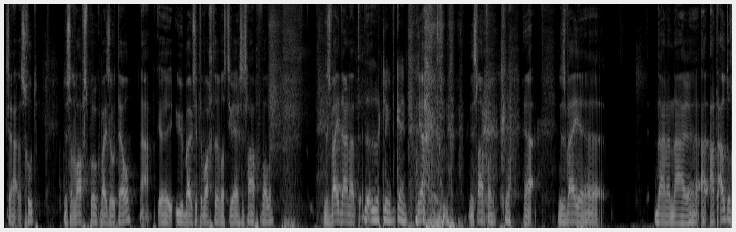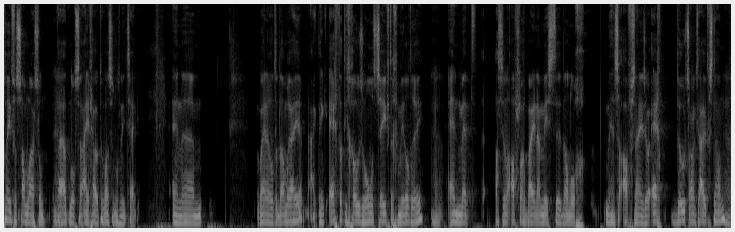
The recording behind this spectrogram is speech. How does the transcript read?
Ik zei, dat is goed. Dus hadden we afgesproken bij zijn hotel. Nou, heb ik eh, een uur buiten zitten wachten. Was hij weer ergens in slaap gevallen. Dus wij daarna... dat, dat klinkt bekend. ja, in slaap vallen. Ja. Ja. Dus wij eh, daarna naar... hij had de auto geleend van Sam Larsson. Hij had nog zijn eigen auto, was er nog niet, zei hij. En ehm, wij naar Rotterdam rijden. Nou, ik denk echt dat die gozer 170 gemiddeld reed. Ja. En met, als hij dan een afslag bijna miste, dan nog mensen afsnijden. Zo echt doodsangst uitgestaan. Ja.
